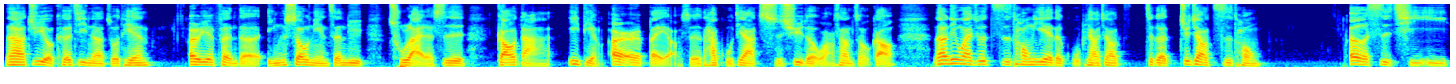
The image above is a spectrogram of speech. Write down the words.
那具有科技呢，昨天。二月份的营收年增率出来了，是高达一点二二倍啊，所以它股价持续的往上走高。那另外就是资通业的股票叫这个就叫资通二四七一，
